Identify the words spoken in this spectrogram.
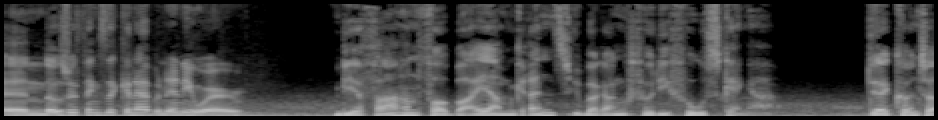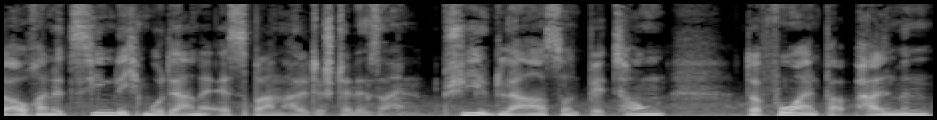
And those are things that can happen anywhere. Wir fahren vorbei am Grenzübergang für die Fußgänger. Der könnte auch eine ziemlich moderne S-Bahn-Haltestelle sein. Viel Glas und Beton, davor ein paar Palmen,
